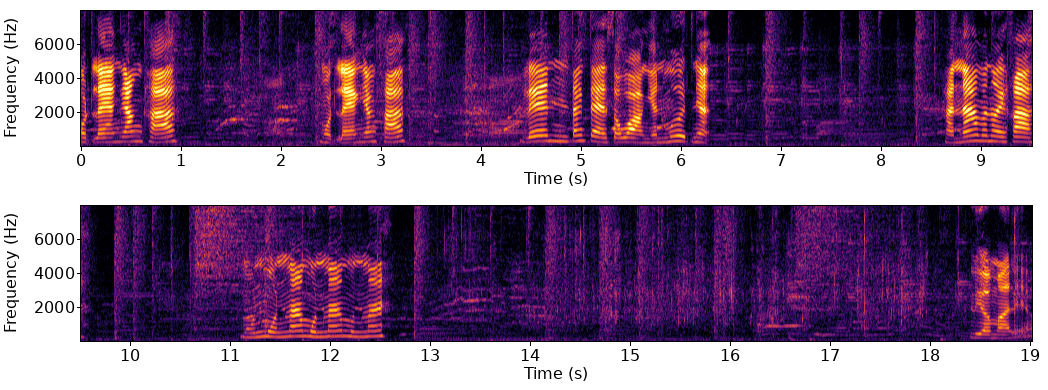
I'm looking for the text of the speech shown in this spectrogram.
หมดแรงยังคะ หมดแรงยังคะ เล่นตั้งแต่สว่างยันมืดเนี่ย หันหน้ามาหน่อยค่ะ หมุนหมุนมาหมุนมาหมุนมา เรือมาแล้ว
